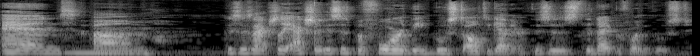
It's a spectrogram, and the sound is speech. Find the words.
and um, this is actually actually this is before the boost altogether. This is the night before the boost.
